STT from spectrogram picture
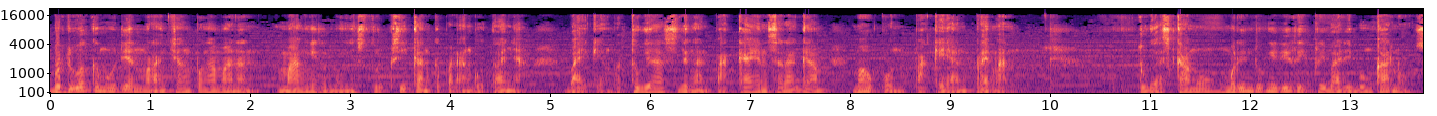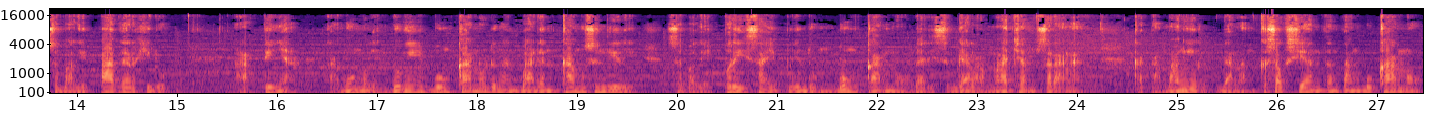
Berdua kemudian merancang pengamanan. Mangil menginstruksikan kepada anggotanya baik yang bertugas dengan pakaian seragam maupun pakaian preman. Tugas kamu melindungi diri pribadi Bung Karno sebagai pagar hidup. Artinya, kamu melindungi Bung Karno dengan badan kamu sendiri sebagai perisai pelindung Bung Karno dari segala macam serangan, kata Mangir dalam kesaksian tentang Bung Karno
